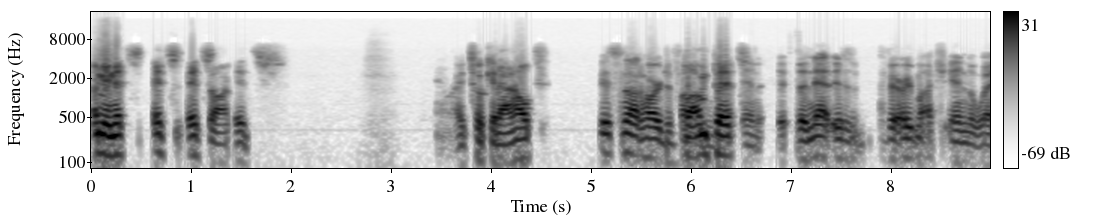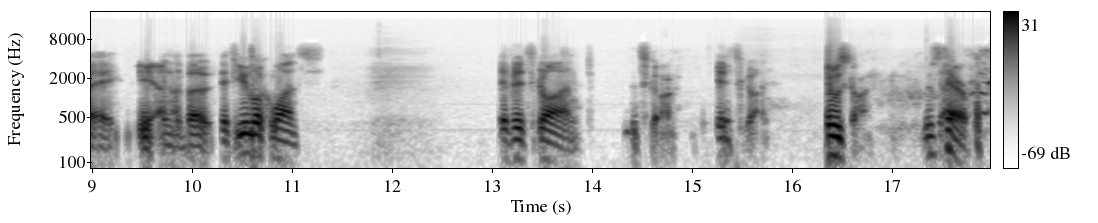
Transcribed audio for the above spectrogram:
I mean it's it's it's on it's. I took it out. It's not hard to bump it. And the net is very much in the way yeah. in the boat. If you look once, if it's gone, it's gone. It's gone. It was gone. It was terrible.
